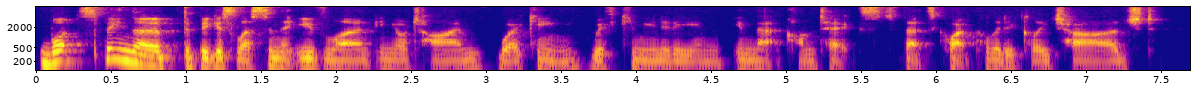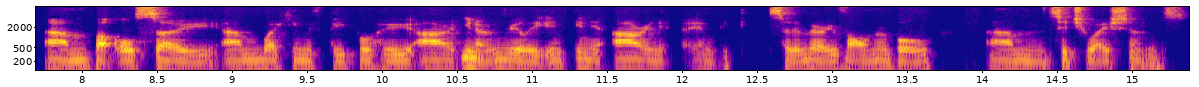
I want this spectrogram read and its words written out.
what's been the the biggest lesson that you've learned in your time working with community in in that context that's quite politically charged, um, but also um, working with people who are you know really in, in are in, in, sort of very vulnerable um, situations.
